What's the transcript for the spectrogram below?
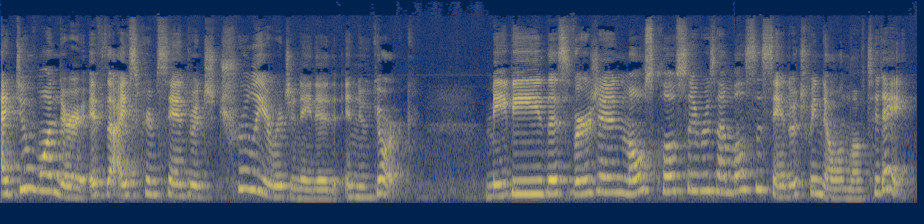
I do wonder if the ice cream sandwich truly originated in New York. Maybe this version most closely resembles the sandwich we know and love today.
